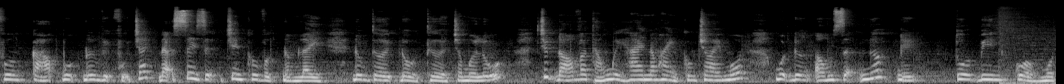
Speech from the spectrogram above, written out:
phương cáo buộc đơn vị phụ trách đã xây dựng trên khu vực đầm lầy, đồng thời đổ thừa cho mưa lũ. Trước đó vào tháng 12 năm 2021, một đường ống dẫn nước đến tua bin của một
